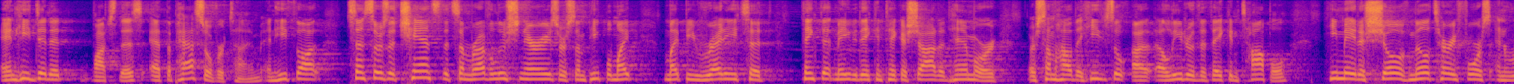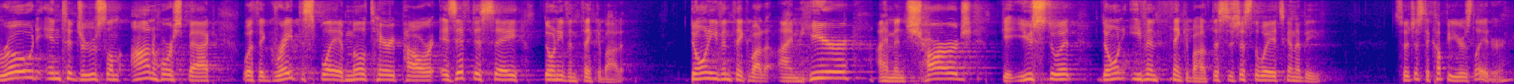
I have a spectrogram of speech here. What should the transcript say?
And he did it, watch this, at the Passover time. And he thought, since there's a chance that some revolutionaries or some people might, might be ready to think that maybe they can take a shot at him or, or somehow that he's a, a leader that they can topple, he made a show of military force and rode into Jerusalem on horseback with a great display of military power, as if to say, Don't even think about it. Don't even think about it. I'm here. I'm in charge. Get used to it. Don't even think about it. This is just the way it's going to be. So, just a couple years later,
